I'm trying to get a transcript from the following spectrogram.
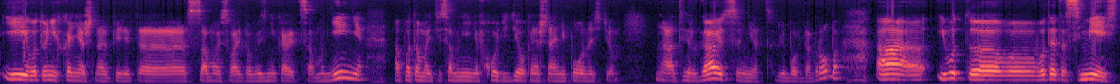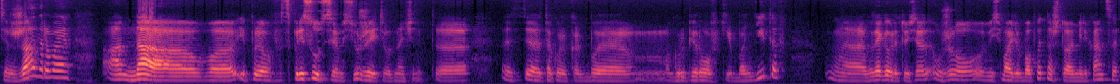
и вот у них, конечно, перед э, самой свадьбой возникают сомнения, а потом эти сомнения в ходе дела, конечно, они полностью отвергаются, нет, любовь до гроба, а, и вот, э, вот эта смесь жанровая, она в, и с присутствием в сюжете, вот, значит, э, э, такой как бы группировки бандитов, э, вот я говорю, то есть уже весьма любопытно, что американцы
